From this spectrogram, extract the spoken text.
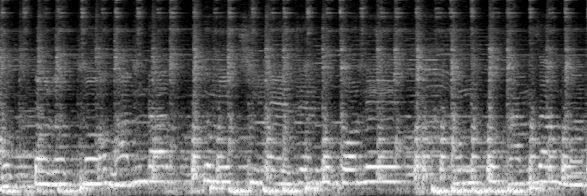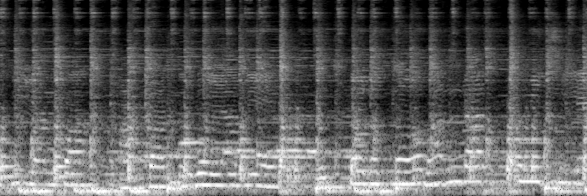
মুক্তরত্ন ভান্ডার, তুমি ছিলে যে গোপনে। কিন্তু খান্দা মাফি আনবা আব্বা তু বয়ানে মুক্তরত্ন ভান্ডার, তুমি ছিলে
